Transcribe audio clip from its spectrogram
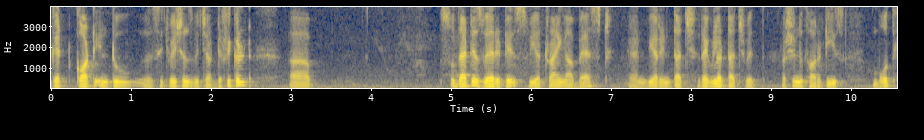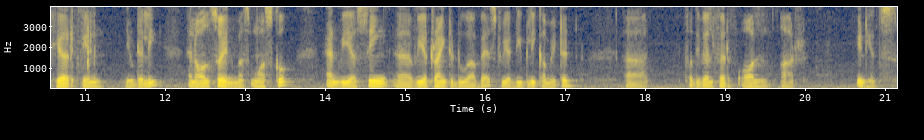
get caught into uh, situations which are difficult. Uh, so that is where it is. We are trying our best, and we are in touch, regular touch with Russian authorities, both here in New Delhi and also in Mos- Moscow. And we are seeing, uh, we are trying to do our best. We are deeply committed uh, for the welfare of all our Indians.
